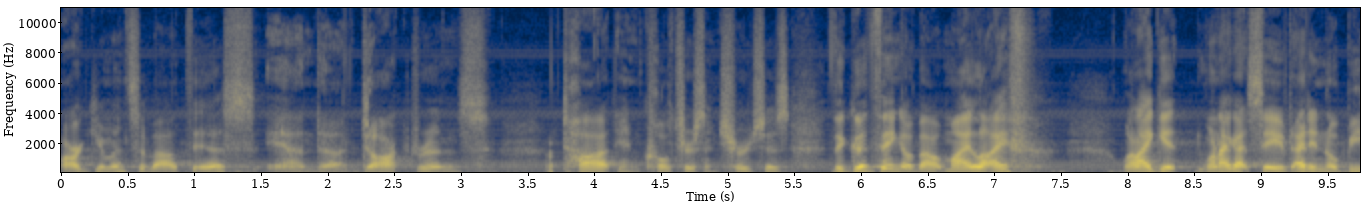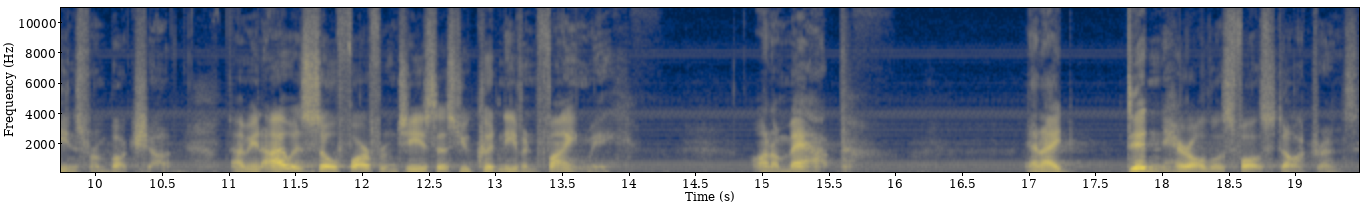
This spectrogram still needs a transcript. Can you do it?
arguments about this and uh, doctrines taught in cultures and churches. The good thing about my life, when I, get, when I got saved, I didn't know beans from buckshot. I mean, I was so far from Jesus, you couldn't even find me on a map. And I didn't hear all those false doctrines.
